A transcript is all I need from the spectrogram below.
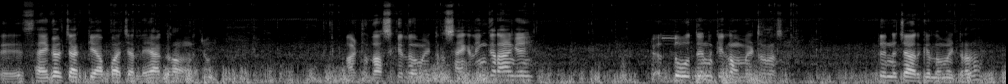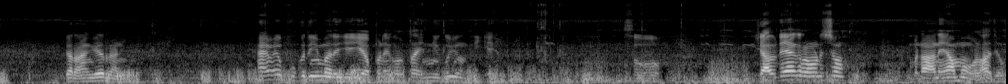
ਤੇ ਸਾਈਕਲ ਚੱਕ ਕੇ ਆਪਾਂ ਚੱਲੇ ਆ ਗਰਾਊਂਡ ਚੋਂ। 8-10 ਕਿਲੋਮੀਟਰ ਸਾਈਕਲਿੰਗ ਕਰਾਂਗੇ। 2-3 ਕਿਲੋਮੀਟਰ 3-4 ਕਿਲੋਮੀਟਰ ਕਰਾਂਗੇ ਰਨਿੰਗ ਐਵੇਂ ਫੁਕਰੀ ਮਰ ਗਈ ਆਪਣੇ ਕੋਲ ਤਾਂ ਇੰਨੀ ਕੋਈ ਹੁੰਦੀ ਹੈ। ਸੋ ਚੱਲਦੇ ਆ ਗਰਾਊਂਡ 'ਚੋਂ ਬਣਾਣੇ ਆ ਮਾਹੌਲ ਆ ਜਾਓ।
